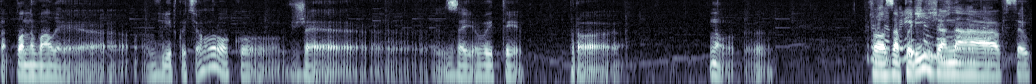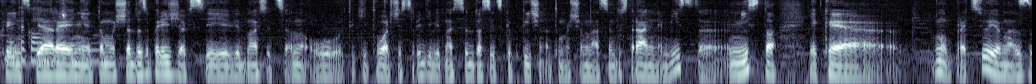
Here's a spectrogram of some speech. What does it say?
пр- планували е, влітку цього року вже е, заявити про ну. е, Про Про Запоріжжя, Запоріжжя на всеукраїнській арені, тому що до Запоріжжя всі відносяться ну у такій творчій середі відносяться досить скептично, тому що в нас індустріальне місто, місто, яке ну працює, в нас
